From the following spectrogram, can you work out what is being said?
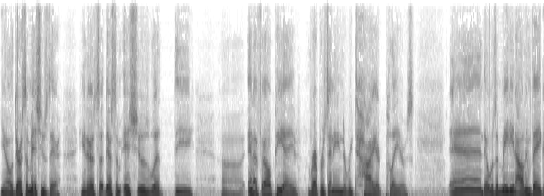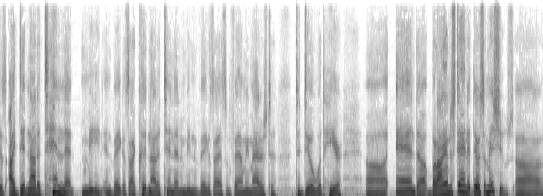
you know, there are some issues there. You know, there's there's some issues with the uh, NFLPA representing the retired players and there was a meeting out in Vegas. I did not attend that meeting in Vegas. I could not attend that meeting in Vegas. I had some family matters to to deal with here, uh, and uh, but I understand that there's some issues. Uh,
